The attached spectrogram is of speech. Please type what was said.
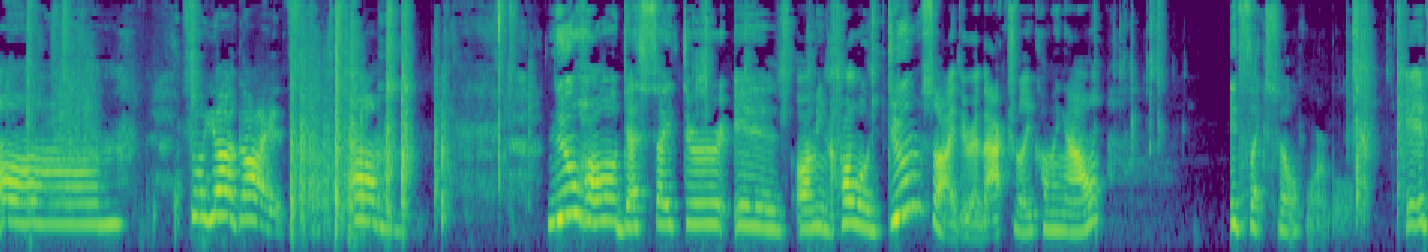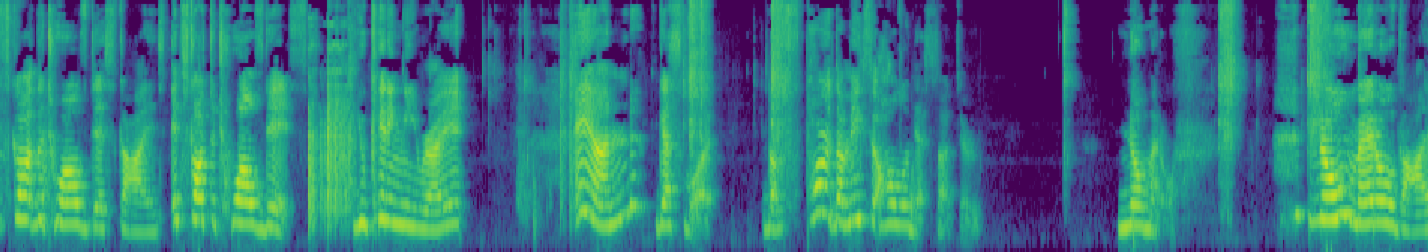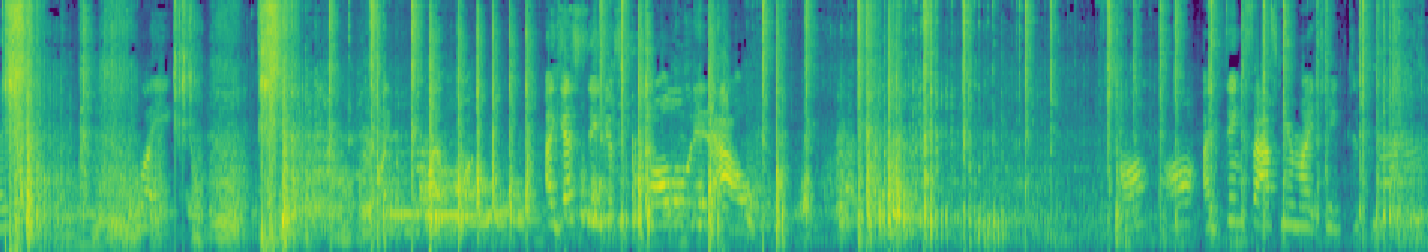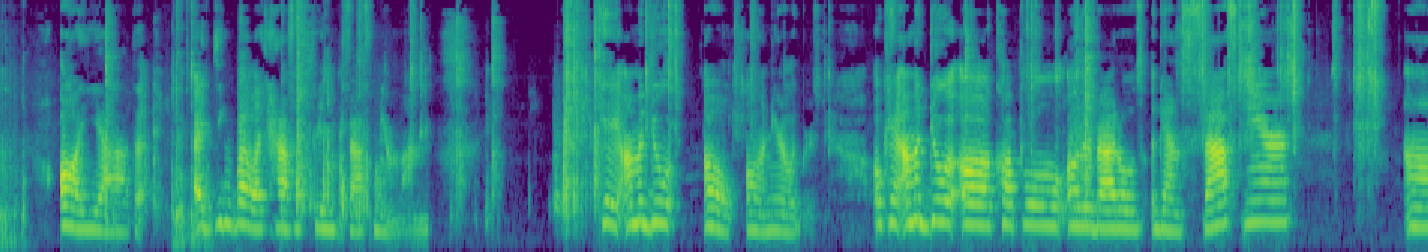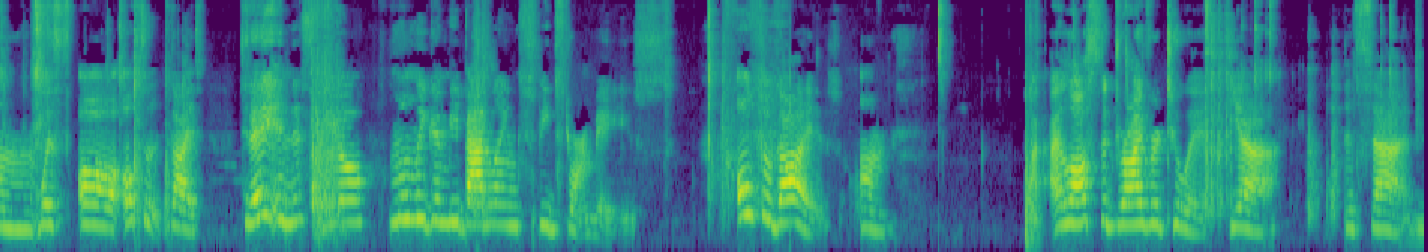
Um. So yeah, guys. Um. New Hollow Death Scyther is, oh, I mean, Hollow Doom Scyther is actually coming out. It's like so horrible. It's got the 12 disc, guys. It's got the 12 disc. You kidding me, right? And guess what? The part that makes it Hollow Death Scyther. No metal. no metal, guys. Like, like what? I guess they just hollowed it out. Oh, oh, I think Fafnir might take this one. Oh yeah, that, I think by like half a spin Fafnir one. Okay, I'm gonna do, oh, oh, nearly burst. Okay, I'm gonna do a couple other battles against Fafnir. Um, with, uh, also, guys, today in this video, I'm only gonna be battling Speedstorm Bays. Also, guys, um, I lost the driver to it. Yeah, it's sad.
